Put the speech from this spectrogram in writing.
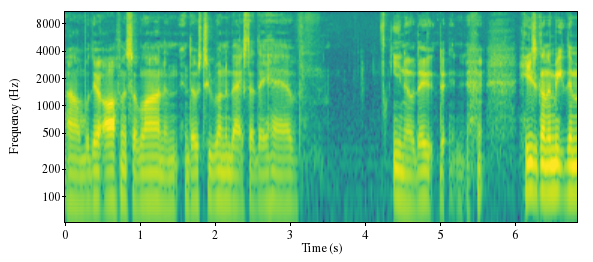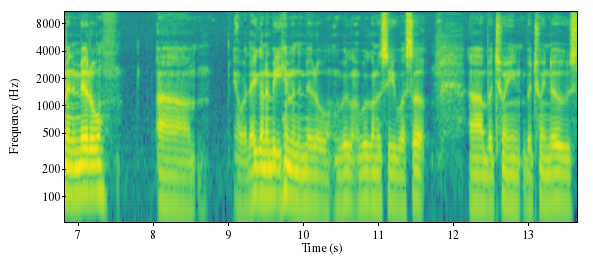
um, with their offensive line and, and, those two running backs that they have. You know, they, they he's going to meet them in the middle. Um, or they're going to meet him in the middle, and we're we're going to see what's up uh, between between those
